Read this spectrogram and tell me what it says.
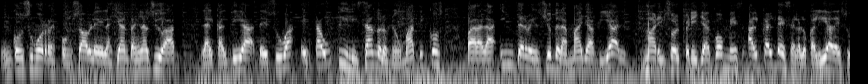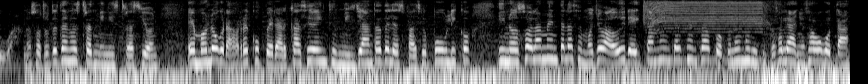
un consumo responsable de las llantas en la ciudad, la alcaldía de Suba está utilizando los neumáticos para la intervención de la malla vial. Marisol Perilla Gómez, alcaldesa de la localidad de Suba. Nosotros desde nuestra administración hemos logrado recuperar casi 21 mil llantas del espacio público y no solamente las hemos llevado directamente al centro de Coco en los municipios aledaños a Bogotá,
